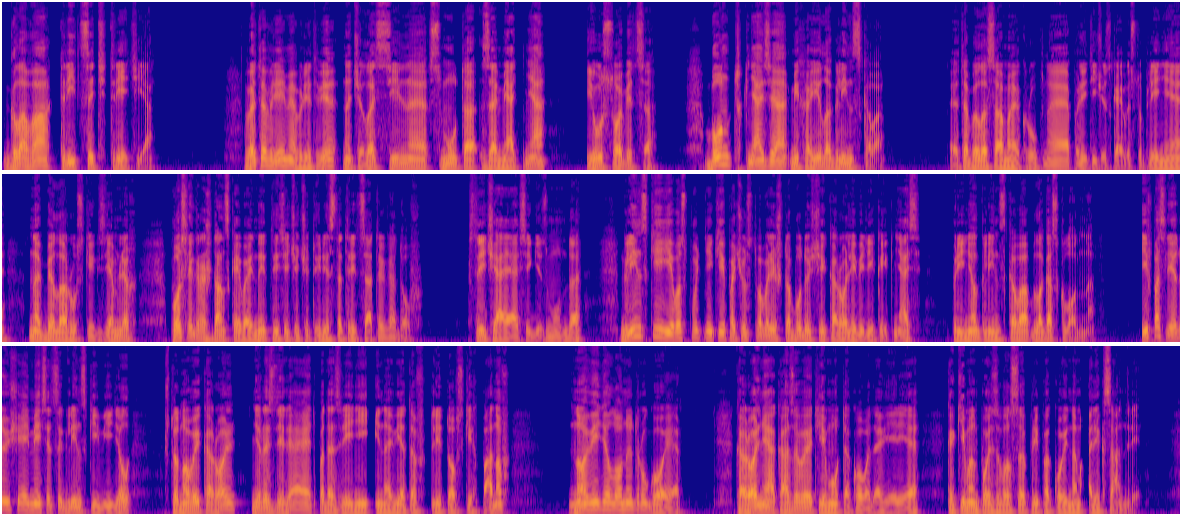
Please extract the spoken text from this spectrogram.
Глава 33. В это время в Литве началась сильная смута замятня и усобица. Бунт князя Михаила Глинского. Это было самое крупное политическое выступление на белорусских землях после гражданской войны 1430-х годов. Встречая Сигизмунда, Глинский и его спутники почувствовали, что будущий король и великий князь принял Глинского благосклонно. И в последующие месяцы Глинский видел, что новый король не разделяет подозрений и наветов литовских панов, но видел он и другое. Король не оказывает ему такого доверия, каким он пользовался при покойном Александре.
